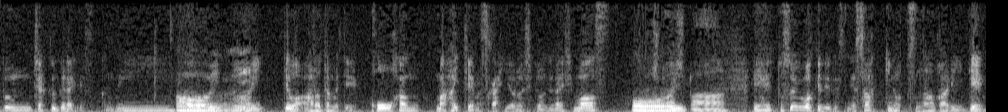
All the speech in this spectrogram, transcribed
分弱ぐらいですかね。はーいはい。では改めて後半、まあ入っちゃいますか。よろしくお願いします。お願い。します。えーと、そういうわけでですね、さっきのつながりで、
